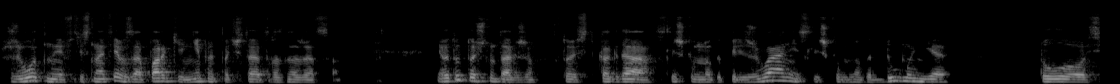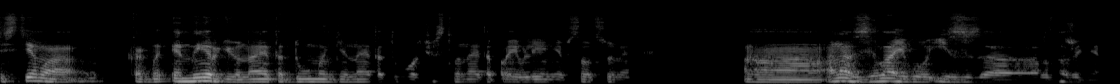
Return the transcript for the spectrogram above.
Животные в тесноте в зоопарке не предпочитают размножаться. И вот тут точно так же. То есть, когда слишком много переживаний, слишком много думания, то система как бы энергию на это думание, на это творчество, на это проявление в социуме, а, она взяла его из размножения.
